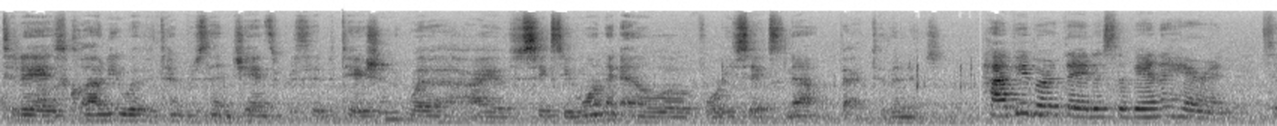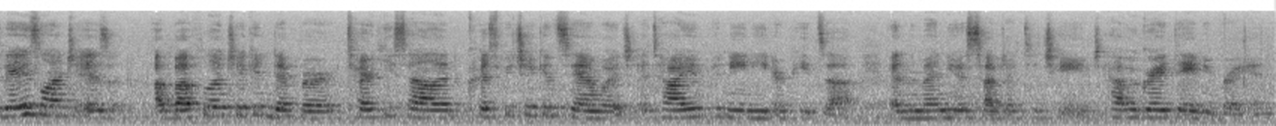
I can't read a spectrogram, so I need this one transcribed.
Today is cloudy with a 10% chance of precipitation with a high of 61 and a low of 46. Now, back to the news. Happy birthday to Savannah Heron. Today's lunch is a buffalo chicken dipper, turkey salad, crispy chicken sandwich, Italian panini, or pizza, and the menu is subject to change. Have a great day, New Brighton.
